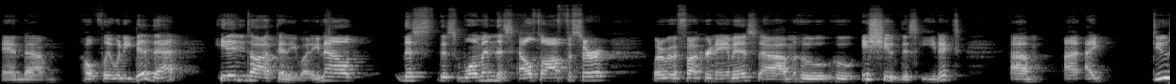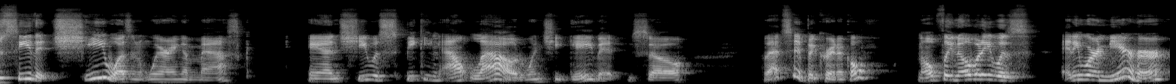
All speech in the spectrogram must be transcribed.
And um, hopefully, when he did that, he didn't talk to anybody. Now, this this woman, this health officer, whatever the fuck her name is, um, who who issued this edict, um, I, I do see that she wasn't wearing a mask, and she was speaking out loud when she gave it. So that's hypocritical. Hopefully, nobody was anywhere near her.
